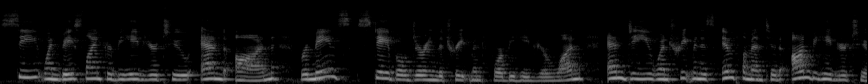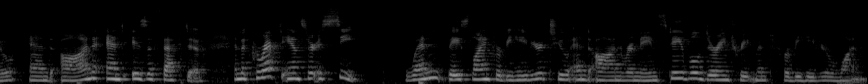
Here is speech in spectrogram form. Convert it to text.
C. When baseline for behavior 2 and on remains stable during the treatment for behavior 1, and D. When treatment is implemented on behavior 2 and on and is effective. And the correct answer is C when baseline for behavior 2 and on remains stable during treatment for behavior 1.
